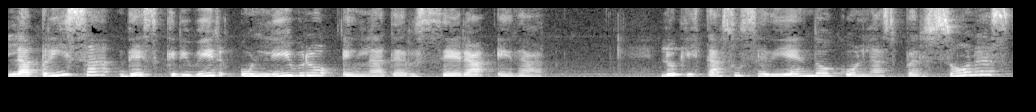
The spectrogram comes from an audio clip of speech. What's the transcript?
la prisa de escribir un libro en la tercera edad. Lo que está sucediendo con las personas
